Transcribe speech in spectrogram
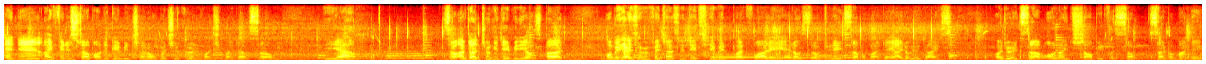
And then I finished up on the gaming channel, which you're currently watching right now. So yeah. So I've done Turkey Day videos, but hope you guys have a fantastic Thanksgiving, Black Friday, and also today's Cyber Monday. I know you guys are doing some online shopping for some Cyber Monday.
